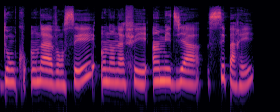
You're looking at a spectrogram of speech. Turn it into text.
Donc on a avancé, on en a fait un média séparé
